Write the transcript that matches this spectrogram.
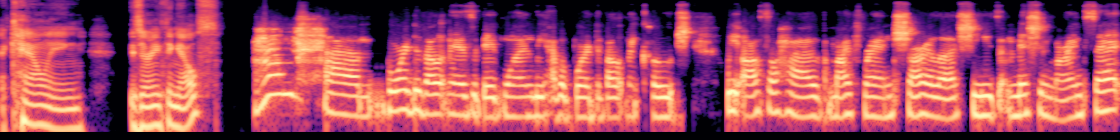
accounting. Is there anything else? Um, um, board development is a big one. We have a board development coach. We also have my friend Charla. She's mission mindset.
